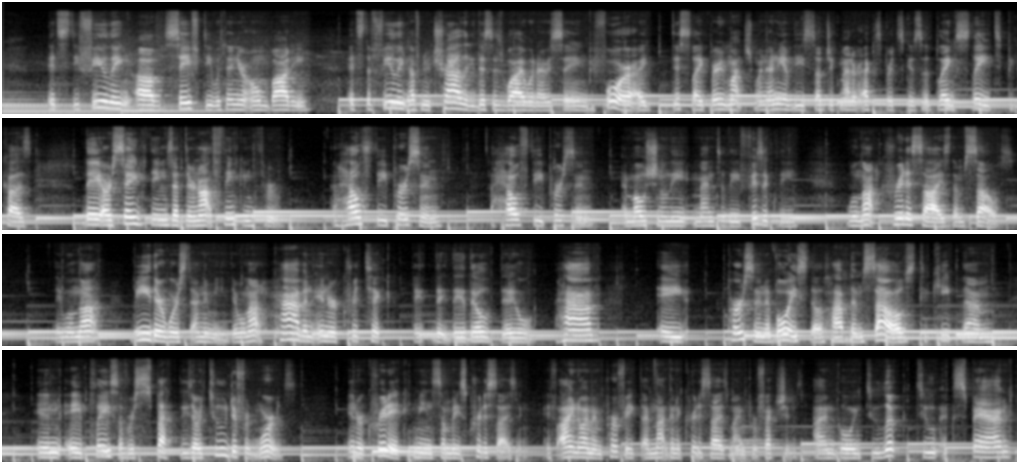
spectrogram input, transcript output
It's the feeling of safety within your own body it's the feeling of neutrality. This is why, when I was saying before, I dislike very much when any of these subject matter experts gives a blank slate because they are saying things that they're not thinking through. A healthy person, healthy person, emotionally, mentally, physically, will not criticize themselves. They will not be their worst enemy. They will not have an inner critic. They, they, they, they'll, they'll have a person, a voice, they'll have themselves to keep them in a place of respect. These are two different words. Inner critic means somebody's criticizing. If I know I'm imperfect, I'm not going to criticize my imperfections. I'm going to look to expand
